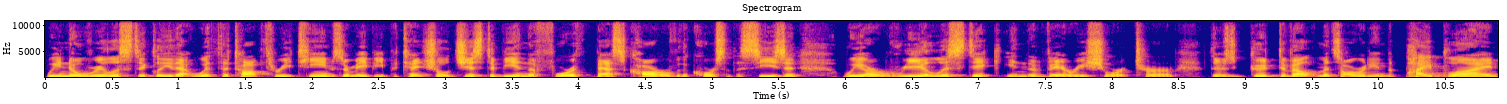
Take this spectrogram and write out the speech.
We know realistically that with the top three teams, there may be potential just to be in the fourth best car over the course of the season. We are realistic in the very short term. There's good developments already in the pipe pipeline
